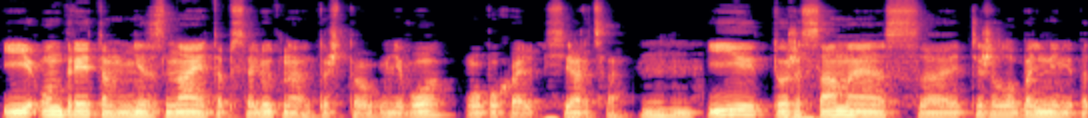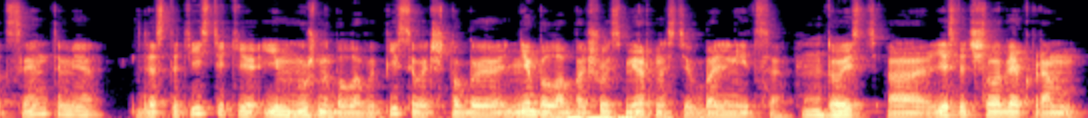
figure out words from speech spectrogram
и он при этом не знает абсолютно то, что у него опухоль сердца. Мгм. И то же самое с э, тяжелобольными пациентами. Для статистики им нужно было выписывать, чтобы не было большой смертности в больнице. Мгм. То есть, э, если человек прям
